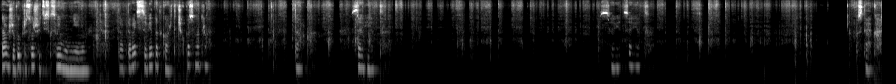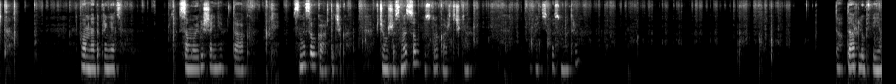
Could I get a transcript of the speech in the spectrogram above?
также вы прислушиваетесь к своему мнению. Так, давайте совет от карточек посмотрим. Так, совет. совет, совет. Пустая карта. Вам надо принять само решение. Так, смысл карточек. В чем же смысл пустой карточки? Давайте посмотрим. Так, дар любви.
